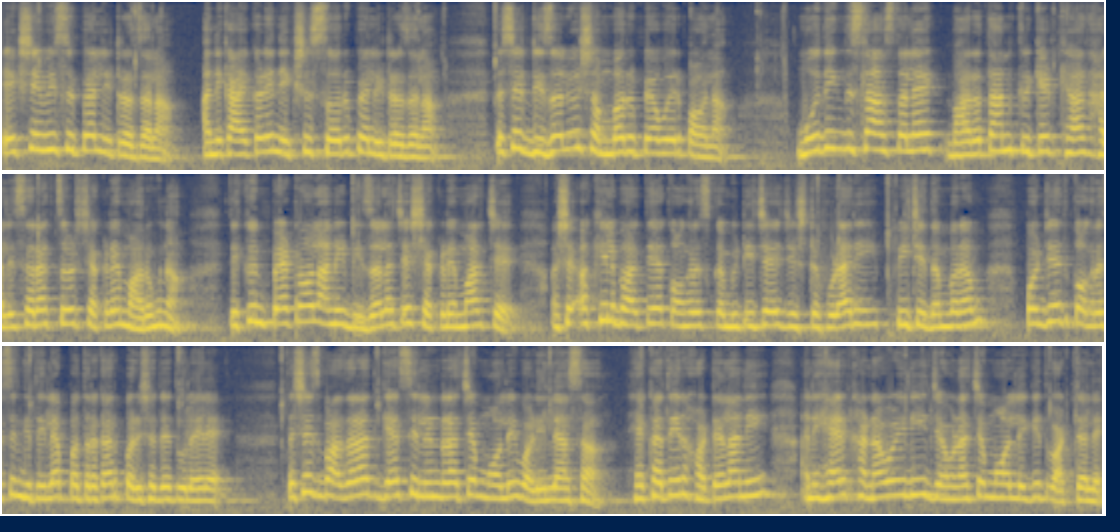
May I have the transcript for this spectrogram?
एकशे वीस रुपया लिटर जालां आनी कांय कडेन एकशे स रुपया लिटर जालां तशेंच डिझेलूय शंबर रुपया वयर पावलां. मोदीक दिसला आसतलें भारतान क्रिकेट खेळांत हालीसराक चड शेकडे मारूंक ना. देखून पेट्रोल आनी डिझलाचे शेकडे मारचे. अशें अखिल भारतीय काँग्रेस कमिटीचे ज्येश्ठ फुडारी पी चिदंबरम पणजेंत काँग्रेसीन घेतिल्ल्या पत्रकार परिशदेंत उलयले. तशेंच बाजारात गॅस सिलिंडराचें मोलूय वाडिल्लें आसा हे खातीर हॉटेलांनी आनी हेर खाणावळींनी जेवणाचें मोल लेगीत वाडटलें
